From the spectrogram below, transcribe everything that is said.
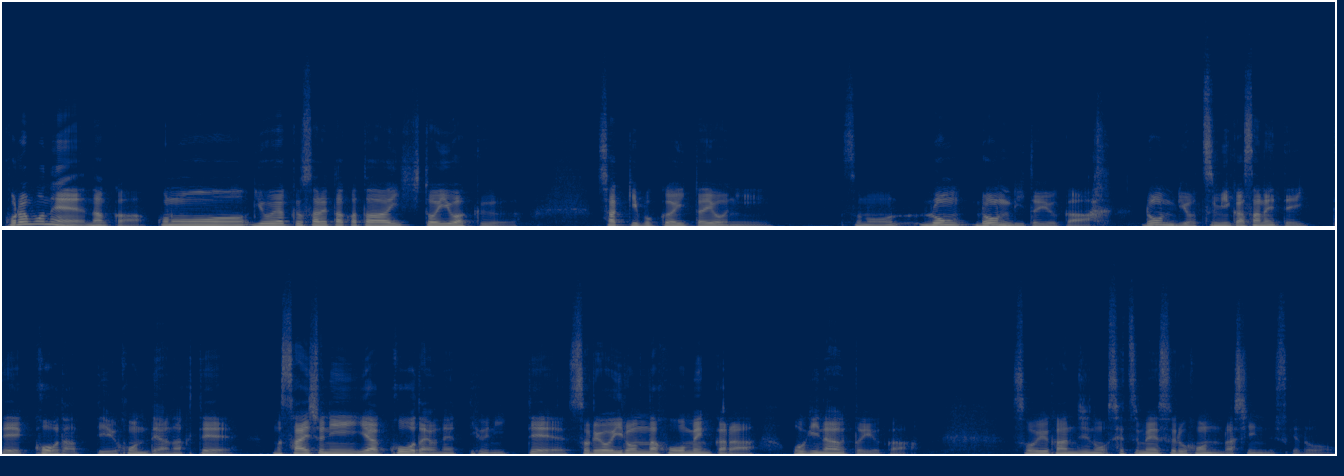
これもねなんかこの要約された方人曰くさっき僕が言ったようにその論論理というか論理を積み重ねていってこうだっていう本ではなくてまあ最初にいやこうだよねっていうふうに言ってそれをいろんな方面から補うというかそういう感じの説明する本らしいんですけど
